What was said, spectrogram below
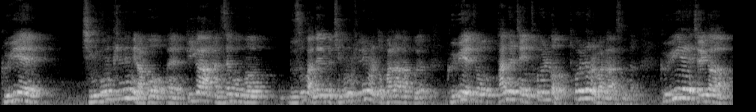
그 위에 진공 필름이라고 예, 비가 안 새고 뭐 누수가 안 되니까 진공 필름을 또 발라놨고요. 그 위에 또 단열재인 토일러, 토일러를 발라놨습니다. 그 위에 저희가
